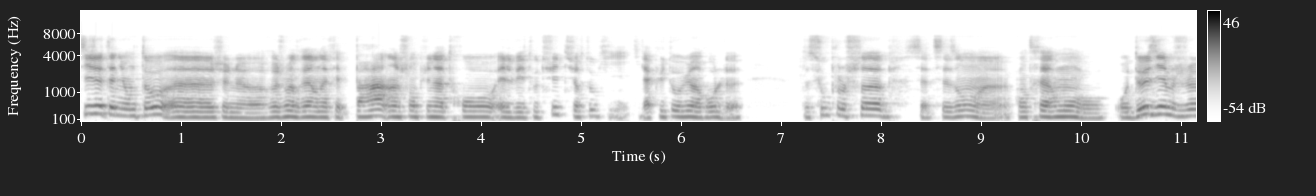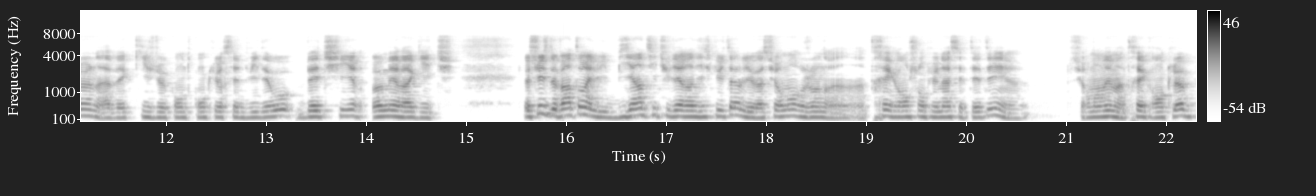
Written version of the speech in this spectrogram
Si j'étais Nyonto, euh, je ne rejoindrais en effet pas un championnat trop élevé tout de suite, surtout qu'il a plutôt eu un rôle de, de super sub cette saison, euh, contrairement au, deuxième jeune avec qui je compte conclure cette vidéo, Bechir Omeragic. Le Suisse de 20 ans est lui bien titulaire indiscutable, il va sûrement rejoindre un, très grand championnat cet été, euh, sûrement même un très grand club.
